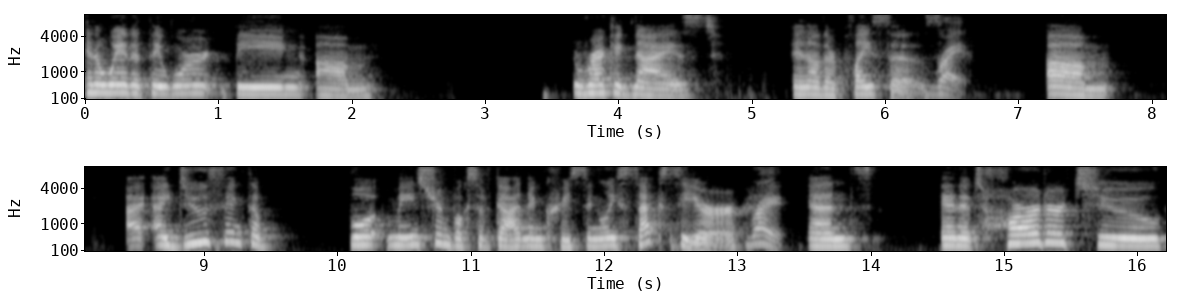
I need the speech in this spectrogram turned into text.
in a way that they weren't being um, recognized in other places. Right. Um, I, I do think the book, mainstream books have gotten increasingly sexier. Right. And and it's harder to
